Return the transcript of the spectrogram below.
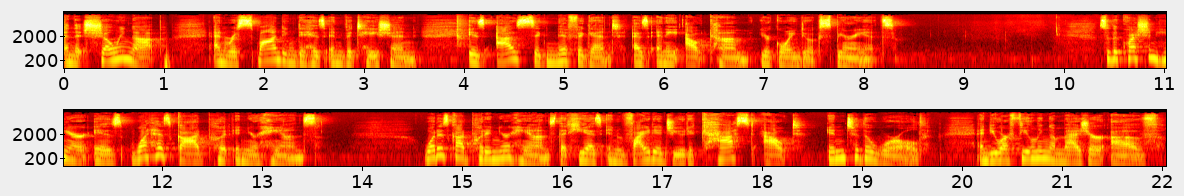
And that showing up and responding to his invitation is as significant as any outcome you're going to experience. So the question here is what has God put in your hands? What has God put in your hands that He has invited you to cast out into the world and you are feeling a measure of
